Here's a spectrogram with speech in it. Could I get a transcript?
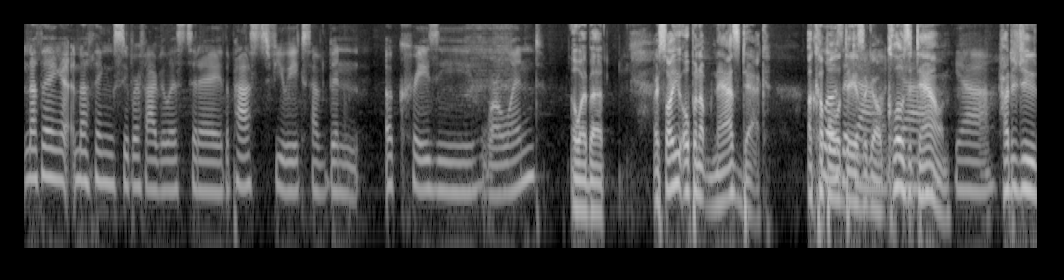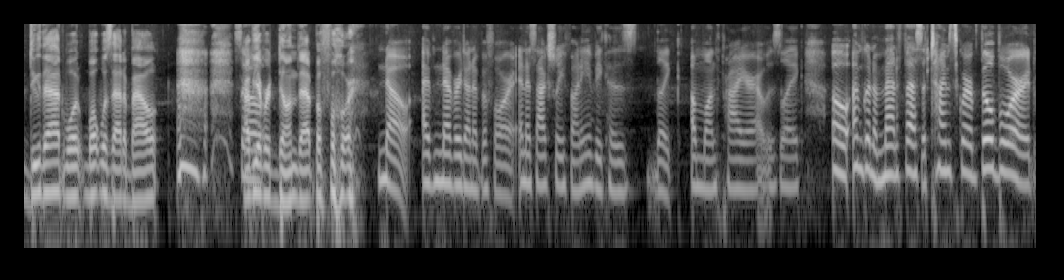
Nothing, nothing super fabulous today. The past few weeks have been a crazy whirlwind. Oh, I bet. I saw you open up NASDAQ a couple Close of it days ago. down. Close it down. Yeah. How did you do that? What What was that about? So Have you ever done that before? No, I've never done it before. And it's actually funny because like a month prior I was like, "Oh, I'm going to manifest a Times Square billboard,"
